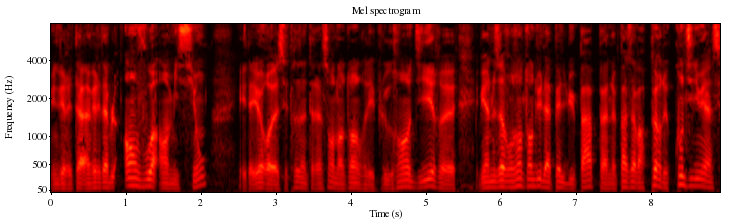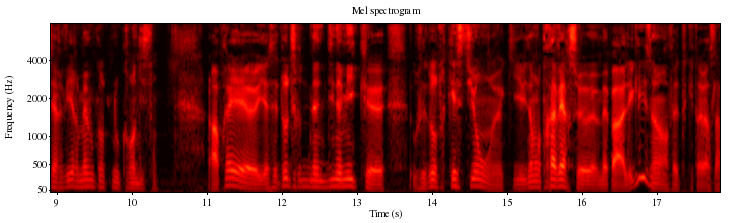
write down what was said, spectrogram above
un véritable envoi en mission, et d'ailleurs, euh, c'est très intéressant d'entendre les plus grands dire, euh, eh bien, nous avons entendu l'appel du pape à ne pas avoir peur de continuer à servir même quand nous grandissons. Alors après, euh, il y a cette autre dynamique ou cette autre question qui évidemment traverse, mais pas l'Église, hein, en fait, qui traverse la,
